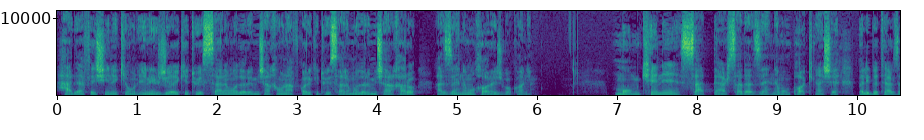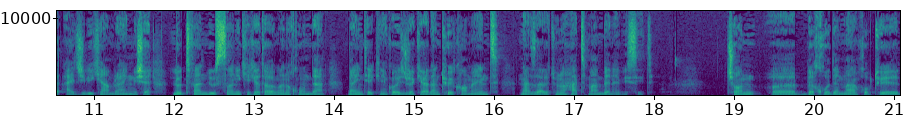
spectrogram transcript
هدفش اینه که اون انرژی هایی که توی سر ما داره میچرخه اون افکاری که توی سر ما داره میچرخه رو از ذهنمون خارج بکنیم. ممکنه صد درصد از ذهنمون پاک نشه ولی به طرز عجیبی کم رنگ میشه. لطفا دوستانی که کتاب منو خوندن و این تکنیک رو اجرا کردن توی کامنت نظرتون رو حتما بنویسید. چون به خود من خب توی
